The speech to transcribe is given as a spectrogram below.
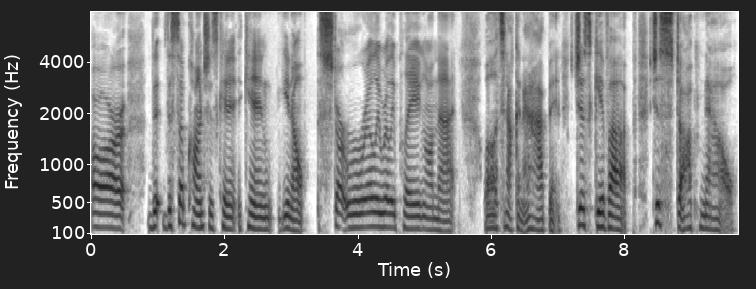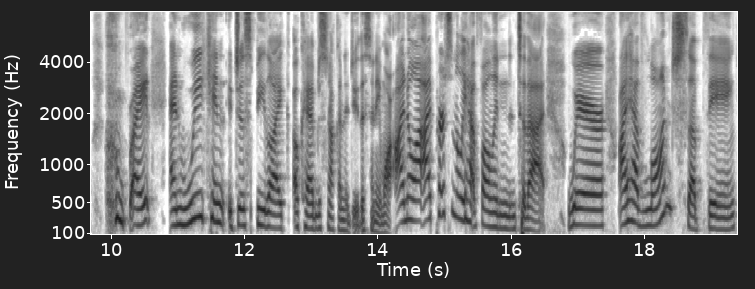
are the, the subconscious can can you know start really, really playing on that. Well, it's not going to happen. Just give up. Just stop now. right. And we can just be like, okay, I'm just not going to do this anymore. I know I personally have fallen into that where I have launched something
